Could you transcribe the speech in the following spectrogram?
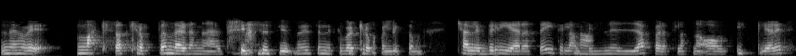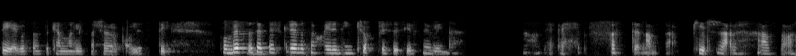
nu har vi maxat kroppen där den är precis just nu. Så nu ska bara kroppen liksom kalibrera sig till allt det nya för att slappna av ytterligare ett steg och sen så kan man liksom köra på lite till. På bästa sätt beskriv vad som sker i din kropp precis just nu, Linda. Ja, fötterna bara pirrar. Alltså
